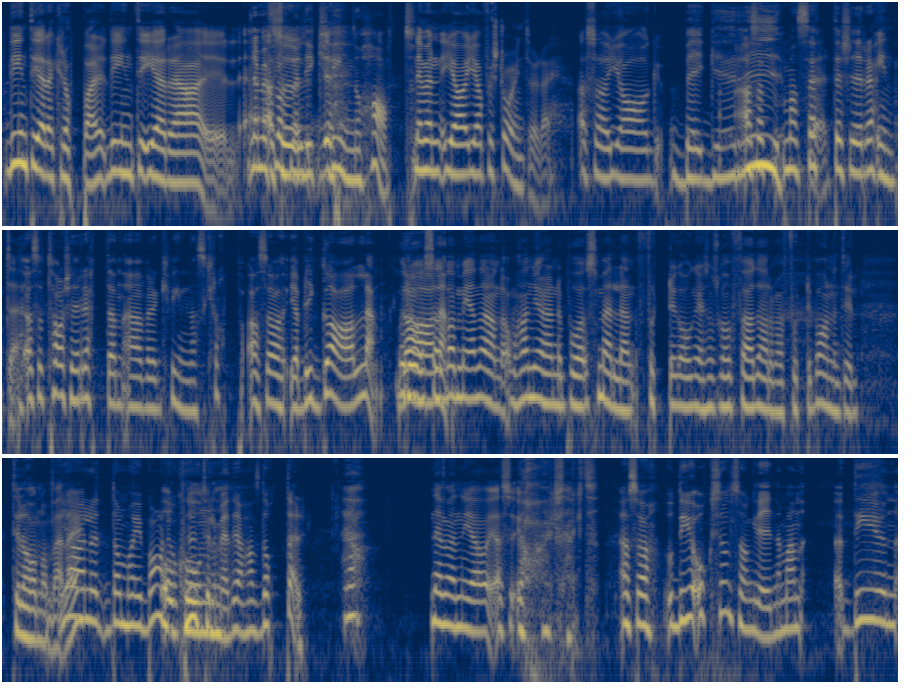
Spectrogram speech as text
Det är inte era kroppar, det är inte era... eh, Nej men förlåt men det är kvinnohat. Nej men jag, jag förstår inte det där. Alltså jag begriper Alltså man sätter sig rätt, inte. alltså tar sig rätten över en kvinnas kropp. Alltså jag blir galen. Vadå, så Galen. vad menar han då? Om han gör henne på smällen 40 gånger så ska hon föda alla de här 40 barnen till, till honom eller? Ja eller de har ju barn Och ihop nu hon- till och med, det är hans dotter. Nej men jag, alltså ja exakt. Alltså, och det är också en sån grej när man, det är ju en,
